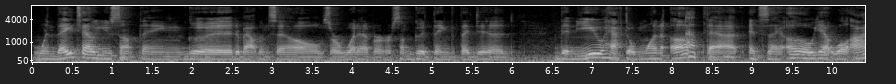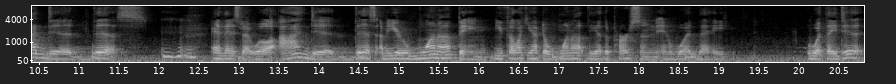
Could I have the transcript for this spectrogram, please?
when they tell you something good about themselves or whatever, or some good thing that they did, then you have to one up, Up that and say, "Oh yeah, well I did this," mm-hmm. and then it's about, "Well I did this." I mean, you're one upping. You feel like you have to one up the other person in what they what they did.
